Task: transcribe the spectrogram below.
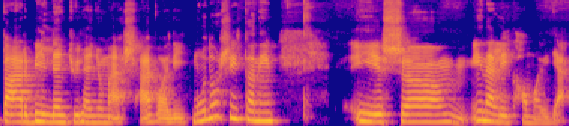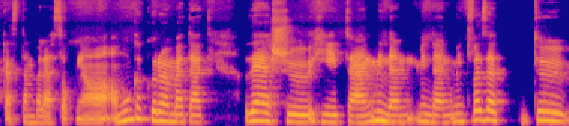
pár billentyű lenyomásával így módosítani, és uh, én elég hamar így elkezdtem beleszokni a, a munkakörömbe, tehát az első héten minden, minden mint vezető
